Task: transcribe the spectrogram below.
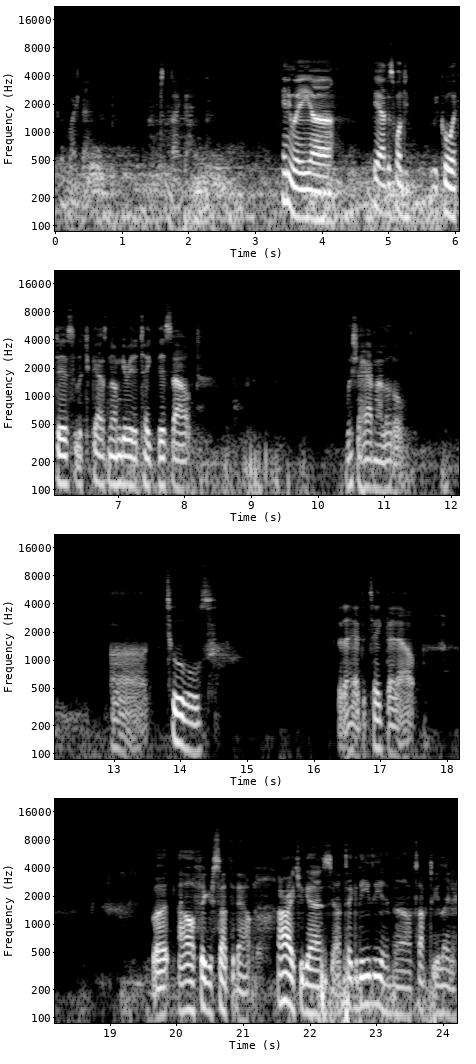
something like that. Something like that. Anyway, uh, yeah, I just wanted to record this, let you guys know I'm getting ready to take this out. Wish I had my little uh, tools that I had to take that out but I'll figure something out. All right, you guys, y'all take it easy, and uh, I'll talk to you later.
